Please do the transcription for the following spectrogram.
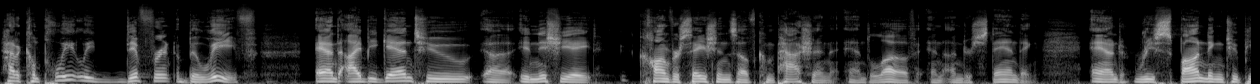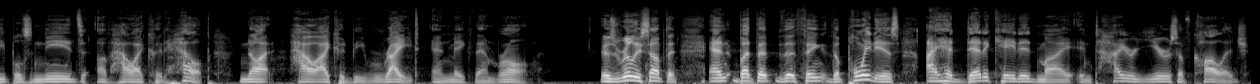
had a completely different belief. And I began to uh, initiate conversations of compassion and love and understanding and responding to people's needs of how I could help, not how I could be right and make them wrong. It was really something. And but the the thing the point is I had dedicated my entire years of college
